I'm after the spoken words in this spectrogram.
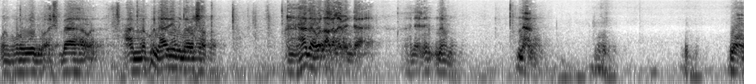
والبروج وأشباهها والعامة كل هذه من الوسط. هذا هو الأغلب عند أهل العلم. نعم. نعم. نعم.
